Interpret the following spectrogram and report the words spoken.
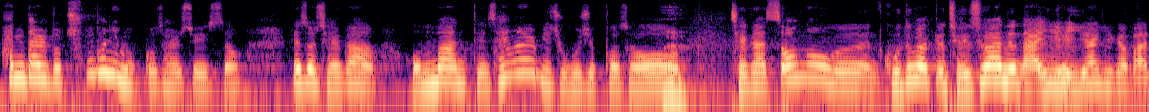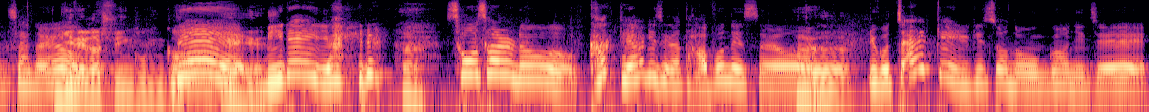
한 달도 충분히 먹고 살 수 있어. 그래서 제가 엄마한테 생활비 주고 싶어서 네. 제가 써놓은 고등학교 재수하는 아이의 이야기가 많잖아요. 미래가 주인공인가? 네, 예, 예. 미래의 이야기를 네. 소설로 각 대학에 제가 다 보냈어요. 네. 그리고 짧게 일기 써놓은 건 이제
